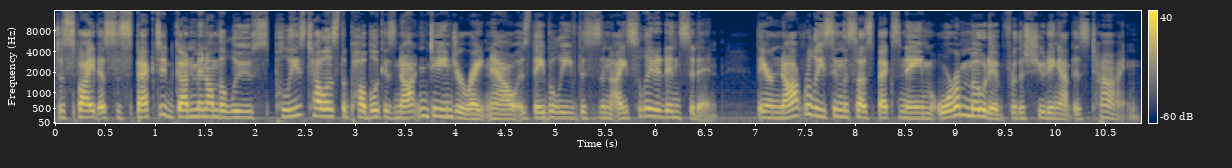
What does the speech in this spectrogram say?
Despite a suspected gunman on the loose, police tell us the public is not in danger right now as they believe this is an isolated incident. They are not releasing the suspect's name or a motive for the shooting at this time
